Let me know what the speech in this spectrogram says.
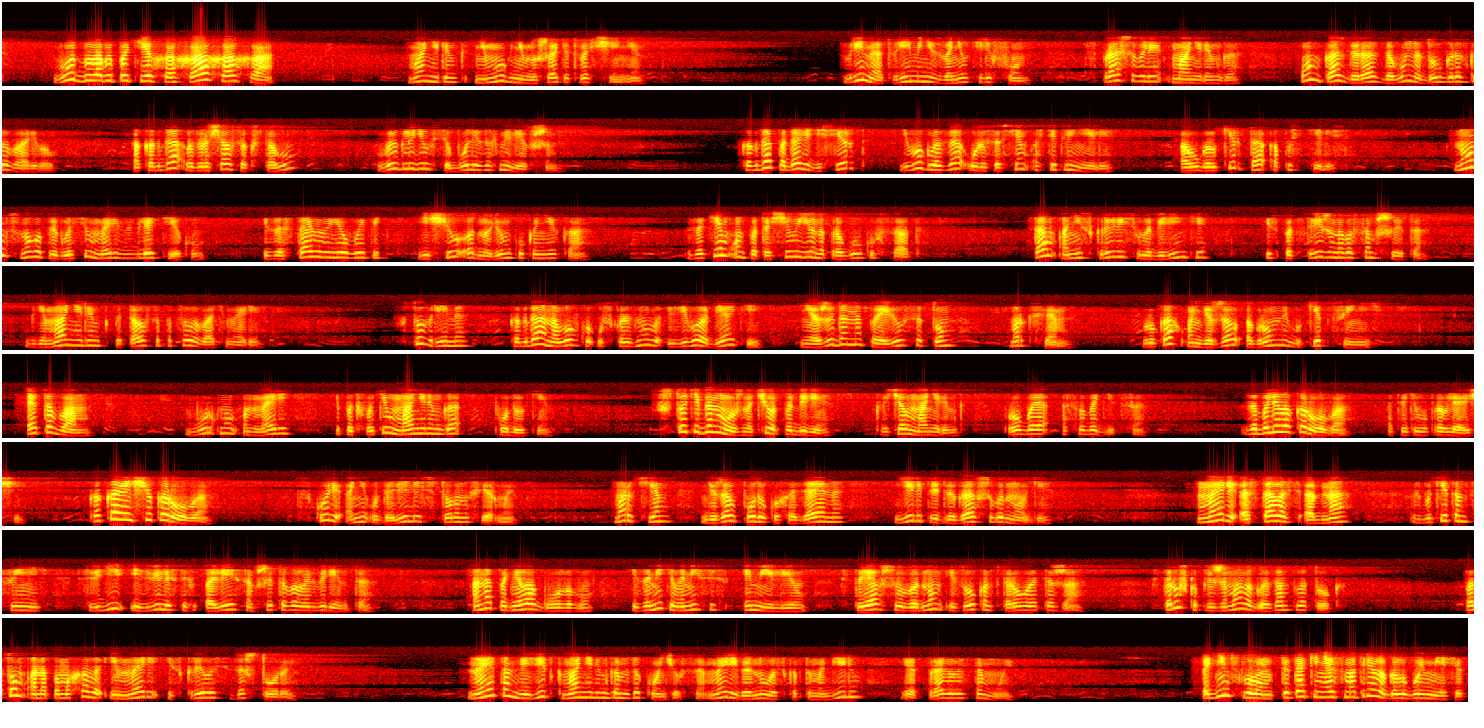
Вот была бы потеха, ха-ха-ха. Маннеринг не мог не внушать отвращения. Время от времени звонил телефон спрашивали Маннеринга. Он каждый раз довольно долго разговаривал, а когда возвращался к столу, выглядел все более захмелевшим. Когда подали десерт, его глаза уже совсем остекленели, а уголки рта опустились. Но он снова пригласил Мэри в библиотеку и заставил ее выпить еще одну рюмку коньяка. Затем он потащил ее на прогулку в сад – там они скрылись в лабиринте из подстриженного самшита, где Маннеринг пытался поцеловать Мэри. В то время, когда она ловко ускользнула из его объятий, неожиданно появился Том Маркхэм. В руках он держал огромный букет циней. «Это вам!» — буркнул он Мэри и подхватил Маннеринга под руки. «Что тебе нужно, черт побери!» — кричал Маннеринг пробуя освободиться. «Заболела корова», — ответил управляющий. «Какая еще корова?» Вскоре они удалились в сторону фермы. Маркем держал под руку хозяина, еле передвигавшего ноги. Мэри осталась одна с букетом циней среди извилистых аллей самшитого лабиринта. Она подняла голову и заметила миссис Эмилию, стоявшую в одном из окон второго этажа. Старушка прижимала глазам платок. Потом она помахала им Мэри и скрылась за шторой. На этом визит к Маннерингам закончился. Мэри вернулась к автомобилю и отправилась домой. Одним словом, ты так и не осмотрела голубой месяц.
